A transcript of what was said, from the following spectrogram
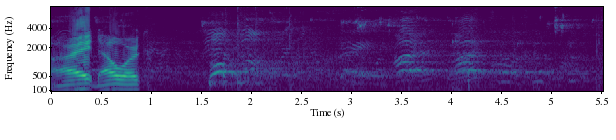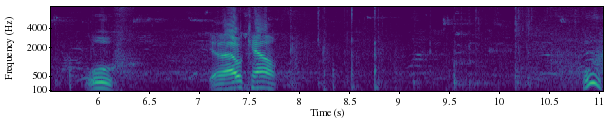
All right, that'll work. Oof. Yeah, that would count. Oof.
